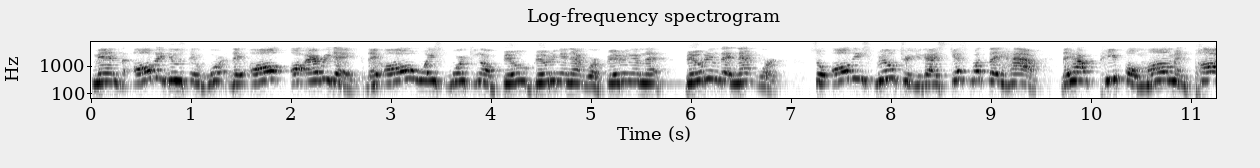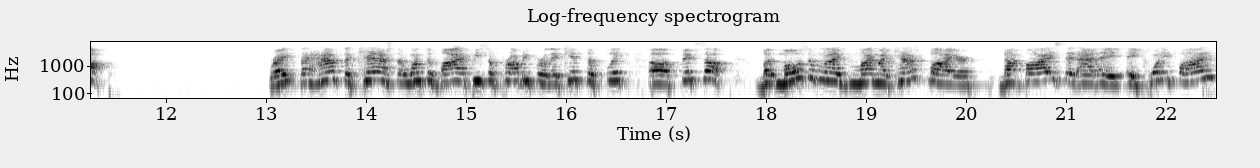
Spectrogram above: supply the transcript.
man, all they do is they work, they all, all every day, they always working on build, building a network, building a net, building their network. So all these realtor, you guys, guess what they have? They have people, mom and pop, right? That have the cash that wants to buy a piece of property for their kids to flick, uh, fix up. But most of my, my, my cash buyer that buys it at a, a 25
